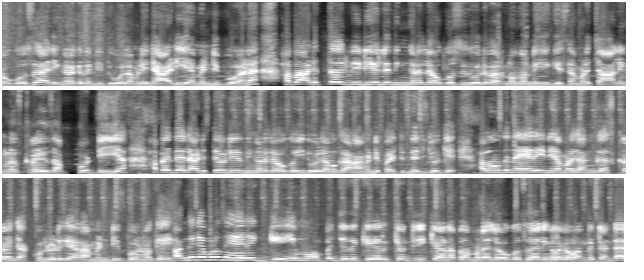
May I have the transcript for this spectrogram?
ലോഗോസ് കാര്യങ്ങളൊക്കെ തന്നെ ഇതുപോലെ നമ്മൾ ഇനി ആഡ് ചെയ്യാൻ വേണ്ടി പോവാണ്. അപ്പോൾ അടുത്ത ഒരു വീഡിയോയിൽ നിങ്ങളുടെ ലോഗോസ് ഇതുപോലെ വരണമെന്നുണ്ടെങ്കിൽ ഗീസ് നമ്മുടെ ചാനൽ നിങ്ങൾ സബ്സ്ക്രൈബ് സപ്പോർട്ട് ചെയ്യുക. അപ്പോൾ എന്തായാലും അടുത്ത വീഡിയോയിൽ നിങ്ങളുടെ ലോഗോ ഇതുപോലെ നമുക്ക് കാണാൻ വേണ്ടി പറ്റുന്നതായിരിക്കും. ഓക്കെ അപ്പോൾ നമുക്ക് നേരെ ഇനി നമ്മുടെ ശങ്ക് അസ്ക്രമിന്റെ അക്കൗണ്ടിലോട്ട് കയറാൻ വേണ്ടി പോകണം ഓക്കെ അങ്ങനെ നമ്മൾ നേരെ ഗെയിം ഓപ്പൺ ചെയ്ത് കയറിക്കൊണ്ടിരിക്കുകയാണ് അപ്പോൾ നമ്മുടെ ലോഗോസ് കാര്യങ്ങളൊക്കെ വന്നിട്ടുണ്ട്.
